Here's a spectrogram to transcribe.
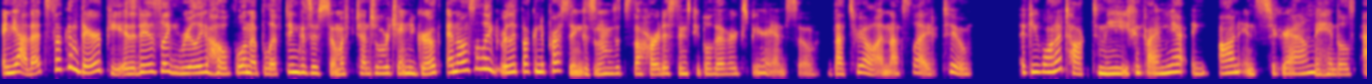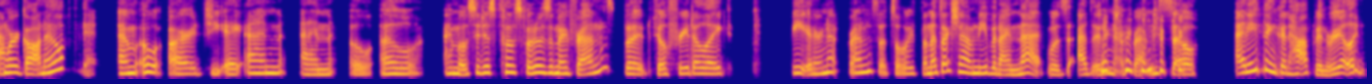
And yeah, that's fucking therapy. It is like really hopeful and uplifting because there's so much potential for change and growth and also like really fucking depressing because sometimes it's the hardest things people have ever experienced. So that's real and that's life too. If you want to talk to me, you can find me at, on Instagram. My handle's at Morgano, M O R G A N N O O. I mostly just post photos of my friends, but feel free to like be internet friends. That's always fun. That's actually how Niba and I met was as internet friends. So anything could happen, really.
